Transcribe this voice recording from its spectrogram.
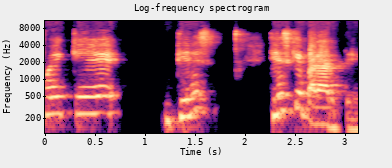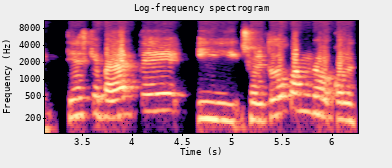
fue que tienes, tienes que pararte, tienes que pararte y sobre todo cuando, cuando,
